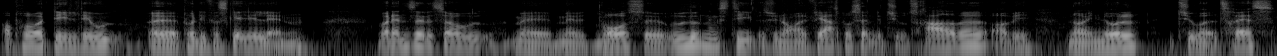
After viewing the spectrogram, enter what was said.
og prøver at dele det ud øh, på de forskellige lande, hvordan ser det så ud med, med vores øh, udledningsstil, hvis vi når 70 procent i 2030, og vi når i 0 i 2050?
